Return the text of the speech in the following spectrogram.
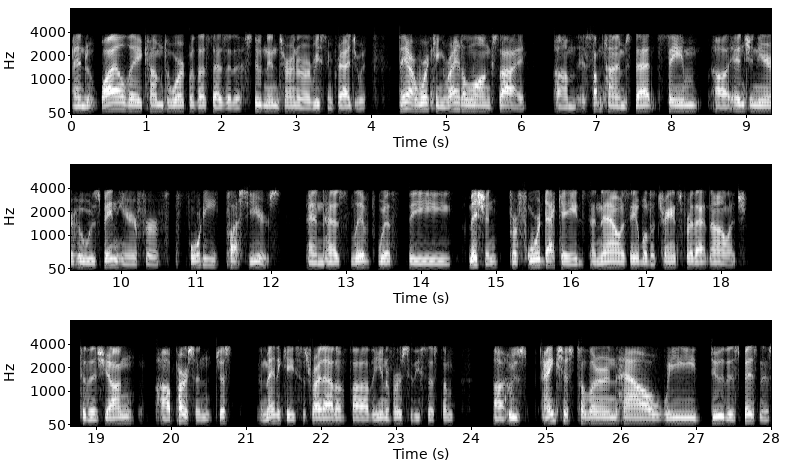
And while they come to work with us as a student intern or a recent graduate, they are working right alongside um, sometimes that same uh, engineer who has been here for 40 plus years and has lived with the mission for four decades and now is able to transfer that knowledge to this young uh, person, just in many cases right out of uh, the university system, uh, who's anxious to learn how we do this business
